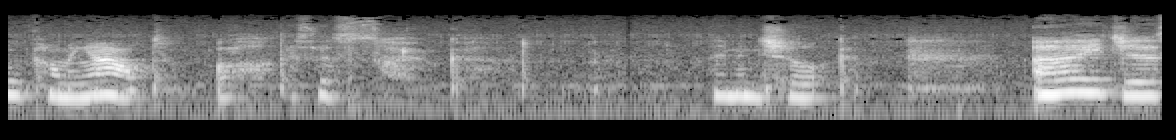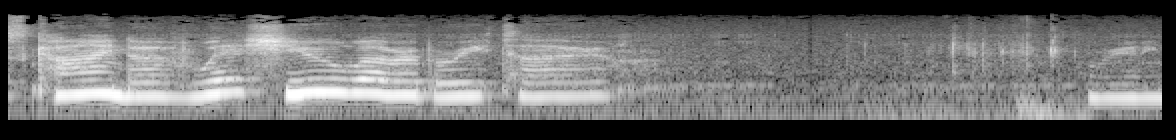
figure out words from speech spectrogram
All coming out. Oh, this is so good. I'm in shock. I just kind of wish you were a burrito. Really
